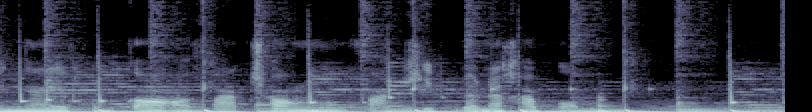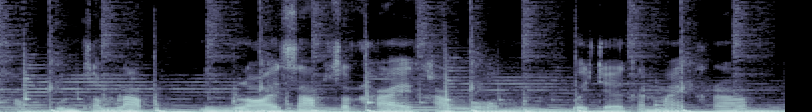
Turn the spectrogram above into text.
ยังไงผมก็ฝากช่องฝากคลิปด้วยนะครับผม ขอบคุณสำหรับ 100 Subscribe ครับผม ไว้เจอกันใหม่ครับ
